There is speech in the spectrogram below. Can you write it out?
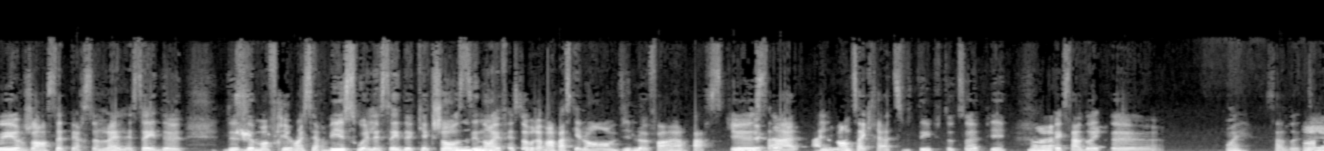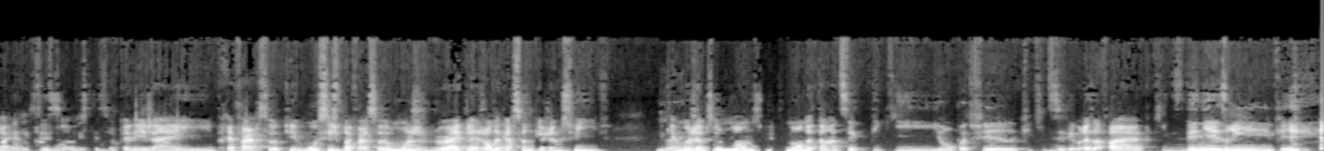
dire, genre, cette personne-là, elle essaye de, de, de m'offrir un service ou elle essaye de quelque chose. Mhm. non, elle fait ça vraiment parce qu'elle a envie de le faire, parce que Exactement. ça alimente sa créativité puis tout ça. Puis Ouais. fait que ça doit être... euh, ouais, ça doit être belle c'est sûr que les gens, ils préfèrent ça. Puis moi aussi, je préfère ça. Moi, je veux être le genre de personne que suivre. Puis que Ouais. moi, j'aime ça le monde, le monde authentique, puis qui ont pas de fil, puis qui dit les vraies affaires, puis qui dit des niaiseries, puis.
